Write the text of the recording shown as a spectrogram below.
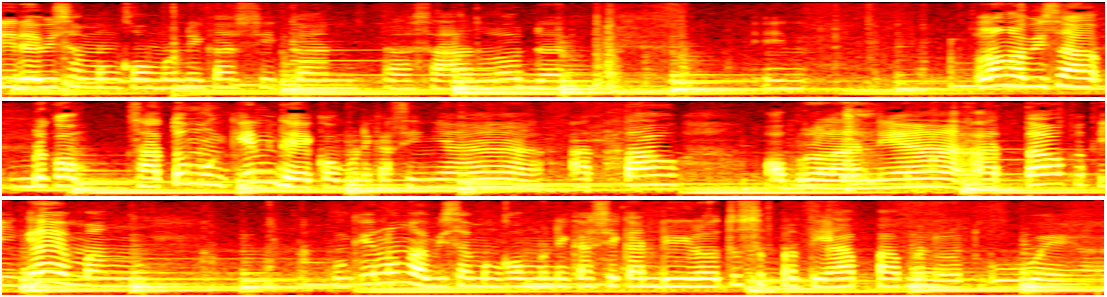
tidak bisa mengkomunikasikan perasaan lo dan in- lo nggak bisa berkom satu mungkin gaya komunikasinya atau obrolannya atau ketiga emang mungkin lo nggak bisa mengkomunikasikan diri lo tuh seperti apa menurut gue ya.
